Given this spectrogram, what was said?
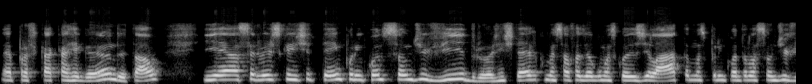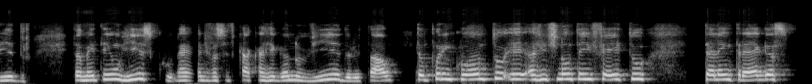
né, para ficar carregando e tal, e é as cervejas que a gente tem, por enquanto, são de vidro. A gente deve começar a fazer algumas coisas de lata, mas por enquanto elas são de vidro. Também tem um risco, né, de você ficar carregando vidro e tal. Então, por enquanto, a gente não tem feito teleentregas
